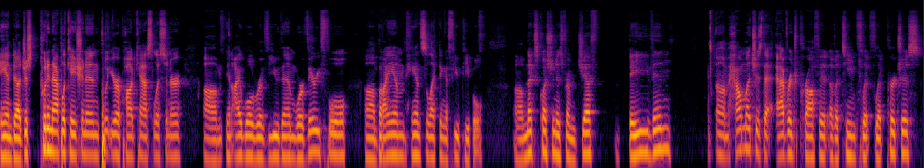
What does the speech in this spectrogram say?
and uh, just put an application in. Put you're a podcast listener, um, and I will review them. We're very full uh, but I am hand selecting a few people. Um, next question is from Jeff Bavin. Um, how much is the average profit of a team flip flip purchase?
